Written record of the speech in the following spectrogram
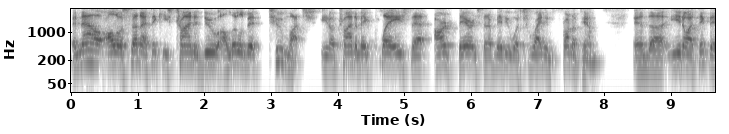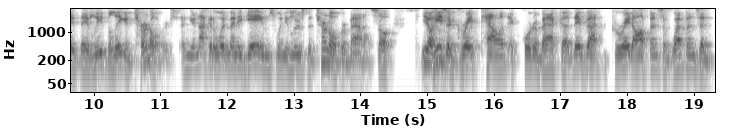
And now all of a sudden, I think he's trying to do a little bit too much, you know, trying to make plays that aren't there instead of maybe what's right in front of him. And, uh, you know, I think they, they lead the league in turnovers, and you're not going to win many games when you lose the turnover battle. So you know, he's a great talent at quarterback. Uh, they've got great offensive weapons, and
